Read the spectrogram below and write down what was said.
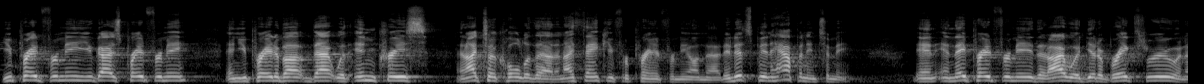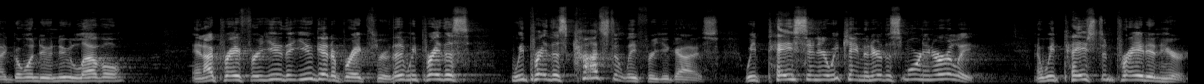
You prayed for me, you guys prayed for me, and you prayed about that with increase. And I took hold of that. And I thank you for praying for me on that. And it's been happening to me. And, and they prayed for me that I would get a breakthrough and I'd go into a new level. And I pray for you that you get a breakthrough. We pray this, we pray this constantly for you guys. We pace in here. We came in here this morning early and we paced and prayed in here.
